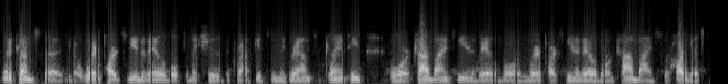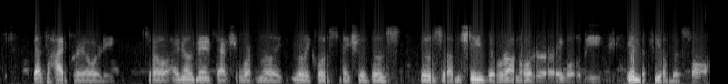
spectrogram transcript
when it comes to you know where parts being available to make sure that the crop gets in the ground for planting, or combines being available and where parts being available in combines for harvest, that's a high priority. So I know the manufacturer working really really close to make sure that those those uh, machines that were on order are able to be in the field this fall.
